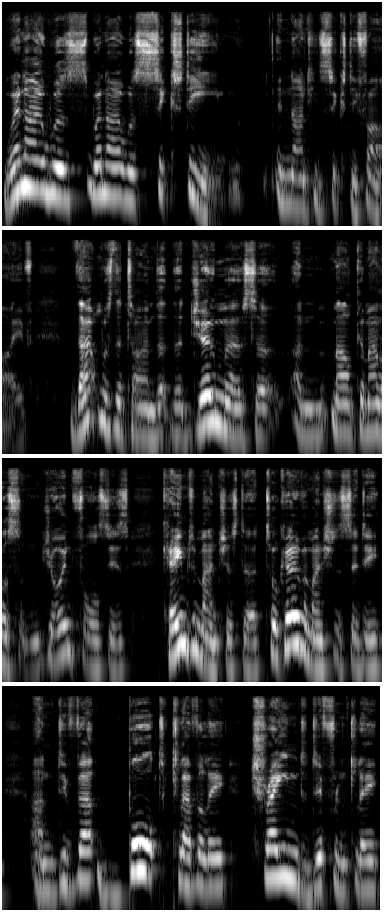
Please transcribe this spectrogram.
when I was when I was 16 in 1965, that was the time that, that Joe Mercer and Malcolm Allison joined forces, came to Manchester, took over Manchester City, and bought cleverly, trained differently,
